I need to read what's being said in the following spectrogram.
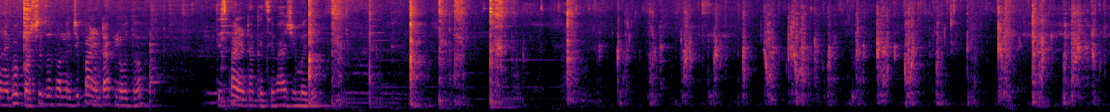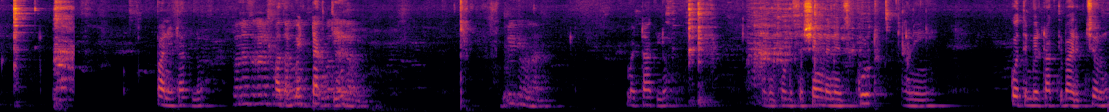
आणि भोपळा शिजवताना जे पाणी टाकलं होतं तेच पाणी टाकायचं भाजीमध्ये. पाणी टाकलं. आता मीठ टाकते. मीठ टाकलं. आता थोडंसं शेंगदाण्याचं कूट आणि कोथिंबीर टाकते बारीक चिरून.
